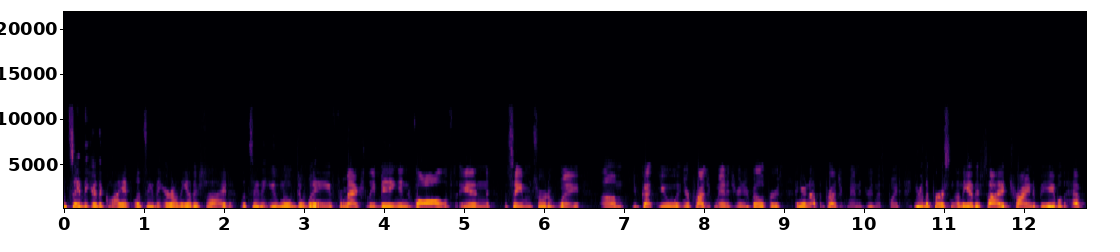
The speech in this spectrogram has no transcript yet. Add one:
Let's say that you're the client. Let's say that you're on the other side. Let's say that you've moved away from actually being involved in the same sort of way. Um, you've got you and your project manager and your developers, and you're not the project manager in this point. You're the person on the other side trying to be able to have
